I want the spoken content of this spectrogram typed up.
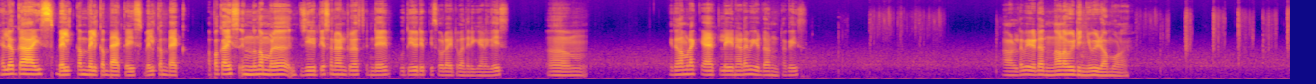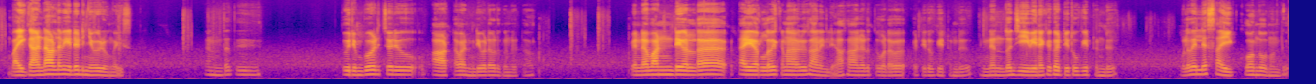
Hello guys welcome welcome back guys welcome back അപ്പോൾ guys ഇന്ന് നമ്മൾ ജി ടി എസ് അൻഡ്രസിൻ്റെ പുതിയൊരു എപ്പിസോഡായിട്ട് വന്നിരിക്കുകയാണ് ഗൈസ് ഇത് നമ്മുടെ കാറ്റ്ലീനയുടെ വീടാണ് കേട്ടോ ഗൈസ് ആളുടെ വീട് എന്നാണ് ഇടിഞ്ഞു വീഴാൻ പോണേ വൈകാണ്ട് ആളുടെ വീട് ഇടിഞ്ഞു വീഴും ഗൈസ് എന്തത് തുരുമ്പ് പിടിച്ചൊരു പാട്ട വണ്ടി ഇവിടെ കൊടുക്കുന്നുണ്ട് കേട്ടോ പിന്നെ വണ്ടികളുടെ ടയറിൽ വെക്കണ ഒരു സാധനമില്ലേ ആ സാധനം എടുത്ത് ഇവിടെ കെട്ടി തൂക്കിയിട്ടുണ്ട് പിന്നെ എന്തോ ജീവിനൊക്കെ കെട്ടി തൂക്കിയിട്ടുണ്ട് ഇവള് വലിയ സൈക്കോ എന്ന് തോന്നുന്നുണ്ട്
